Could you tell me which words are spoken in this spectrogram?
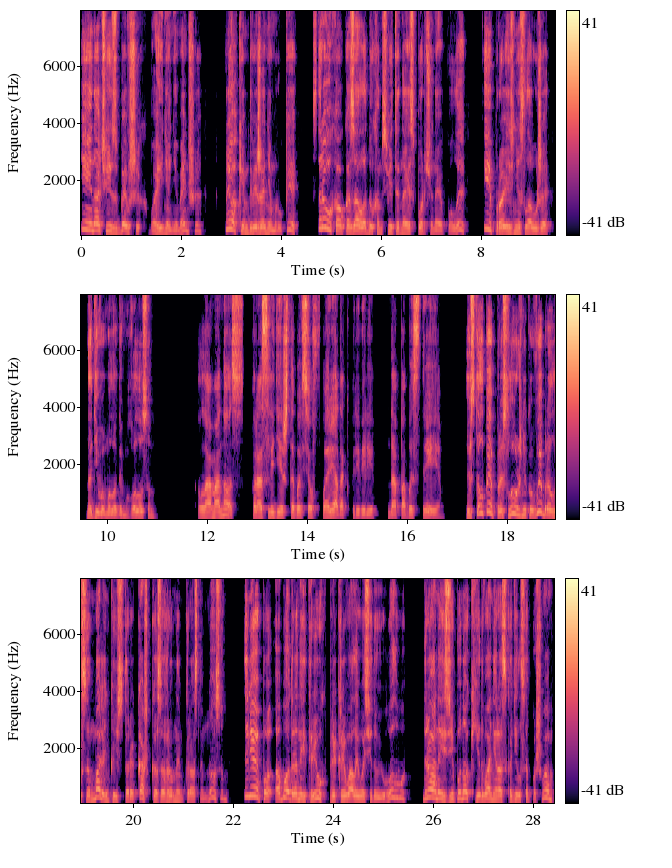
не иначе из бывших, богиня не меньше. Легким движением руки старуха указала духом свиты на испорченные полы и произнесла уже надиво молодым голосом. «Ломонос, проследи, чтобы все в порядок привели, да побыстрее». Из толпы прислужников выбрался маленький старикашка с огромным красным носом, нелепо ободранный трюх прикрывал его седую голову, драный зипунок едва не расходился по швам,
